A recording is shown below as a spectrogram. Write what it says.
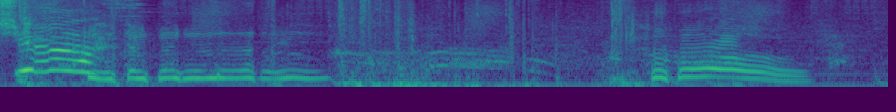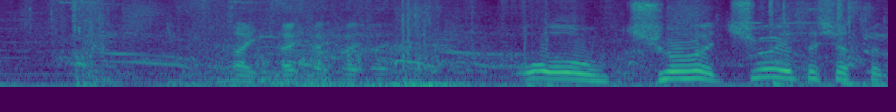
Чё? Оу! Ай, ай, ай, ай, ай. Оу, чё, чё это сейчас так?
